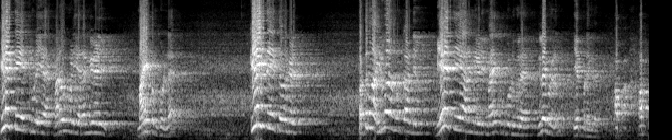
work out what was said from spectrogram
கிழத்தேயத்தினுடைய மரபுமொழி அரங்குகளில் மயக்கம் கொள்ள கிழத்தேயத்தவர்கள் பத்தொன்பதாம் இருபதாம் நூற்றாண்டில் மேலத்தேய அரங்குகளில் மயக்கம் கொள்ளுகிற நிலைமைகளும் ஏற்படுகிறது. அப்ப- அப்-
